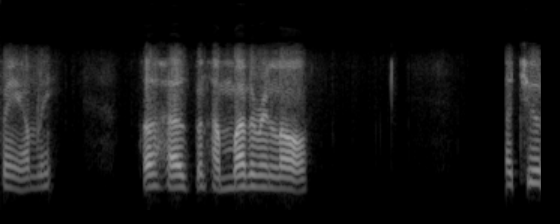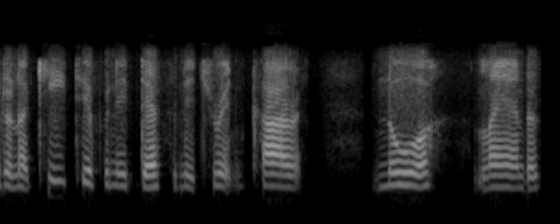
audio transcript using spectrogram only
family, her husband, her mother in law. Her children are Key, Tiffany, Destiny, Trenton, Kyra, Noah, Landers,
